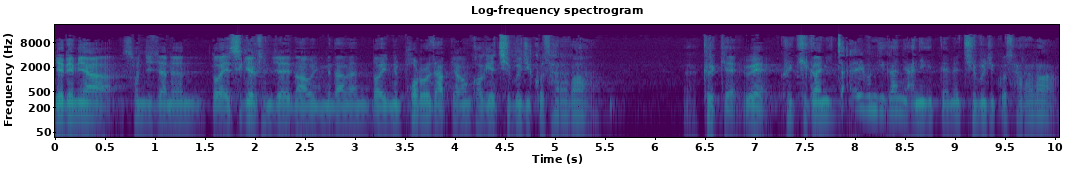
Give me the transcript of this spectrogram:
예레미야 선지자는 또 에스겔 선지자에 나옵니다만 너희는 포로로 잡혀가면 거기에 집을 짓고 살아라. 그렇게 왜? 그 기간이 짧은 기간이 아니기 때문에 집을 짓고 살아라.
